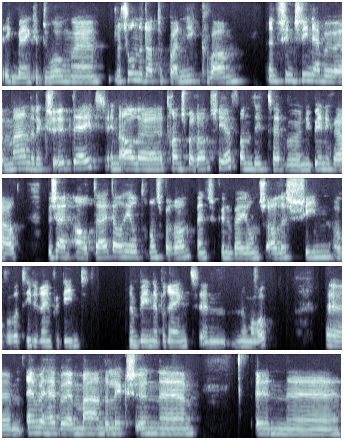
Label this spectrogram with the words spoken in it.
ik ben gedwongen. Zonder dat er paniek kwam. En sindsdien hebben we een maandelijkse update in alle transparantie. Hè, van dit hebben we nu binnengehaald. We zijn altijd al heel transparant. Mensen kunnen bij ons alles zien over wat iedereen verdient en binnenbrengt en noem maar op. Um, en we hebben maandelijks een, uh, een uh,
